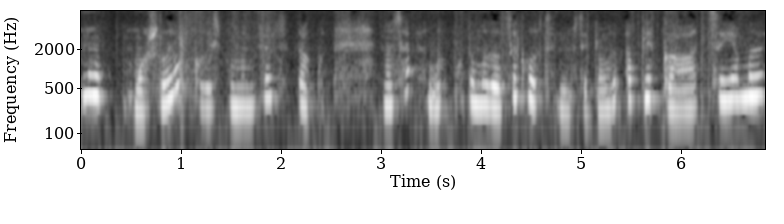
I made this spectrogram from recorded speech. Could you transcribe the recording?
Ну, можливо, колись по Майнкрафту так от. На зараз ми будемо зациклюватися всякими аплікаціями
